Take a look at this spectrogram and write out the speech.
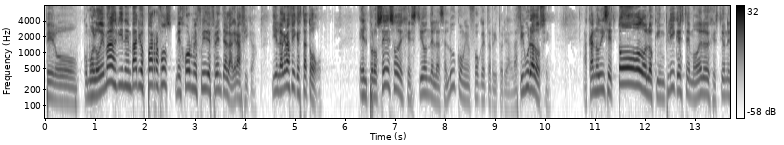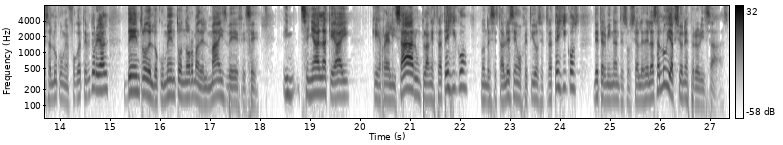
Pero como lo demás viene en varios párrafos, mejor me fui de frente a la gráfica. Y en la gráfica está todo. El proceso de gestión de la salud con enfoque territorial. La figura 12. Acá nos dice todo lo que implica este modelo de gestión de salud con enfoque territorial dentro del documento norma del MAIS BFC. Y señala que hay que realizar un plan estratégico donde se establecen objetivos estratégicos, determinantes sociales de la salud y acciones priorizadas.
